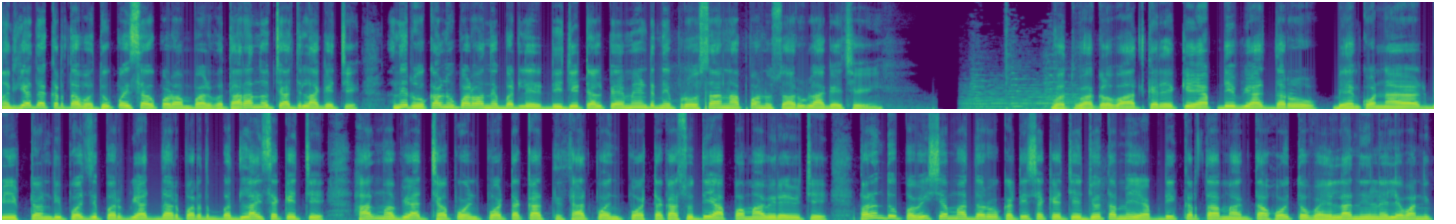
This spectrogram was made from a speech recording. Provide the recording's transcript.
મર્યાદા કરતાં વધુ પૈસા ઉપાડવા પર વધારાનો ચાર્જ લાગે છે અને રોકાણ ઉપાડવાને બદલે ડિજિટલ પેમેન્ટને પ્રોત્સાહન આપવાનું સારું લાગે છે. વધુ આગળ વાત કરીએ કે એફડી વ્યાજ દરો બેંકોના ડિફ્ટન ડિપોઝિટ પર વ્યાજ દર પર બદલાઈ શકે છે. હાલમાં વ્યાજ છ પોઈન્ટ પાંચ ટકાથી સાત પોઈન્ટ પાંચ ટકા સુધી આપવામાં આવી રહ્યું છે. પરંતુ ભવિષ્યમાં દરો ઘટી શકે છે. જો તમે એફડી કરતા માગતા હોય તો વહેલા નિર્ણય લેવાની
